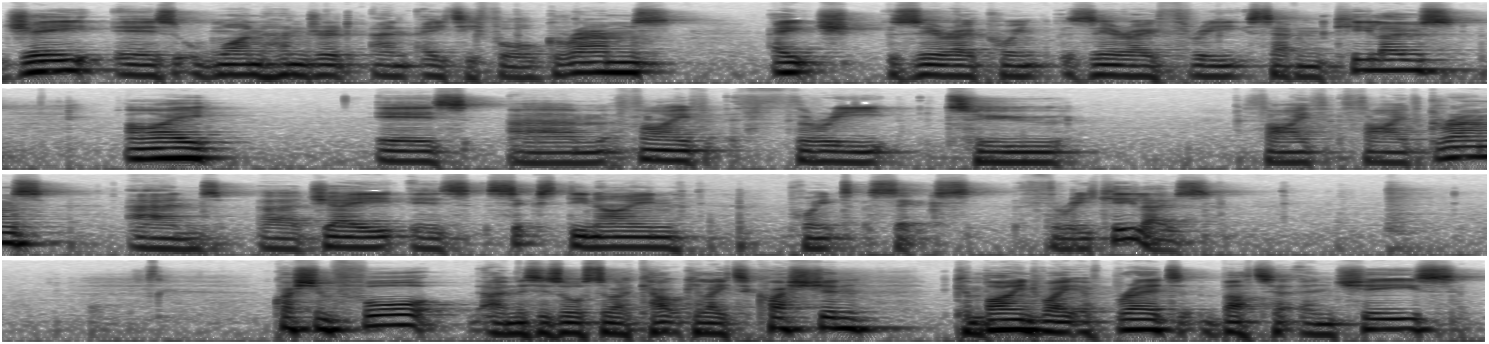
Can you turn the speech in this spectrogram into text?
G is 184 grams. H 0.037 kilos, I is um, 53255 grams, and uh, J is 69.63 kilos. Question four, and this is also a calculator question. Combined weight of bread, butter and cheese.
